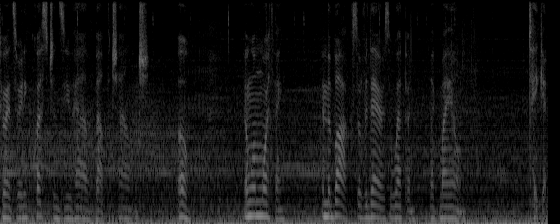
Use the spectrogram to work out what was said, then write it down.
to answer any questions you have about the challenge. Oh, and one more thing. In the box over there is a weapon, like my own. Take it.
